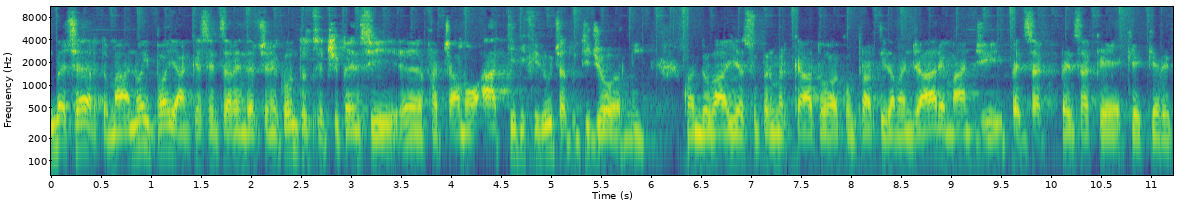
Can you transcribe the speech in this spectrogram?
Beh certo, ma noi poi anche senza rendercene conto, se ci pensi, eh, facciamo atti di fiducia tutti i giorni. Quando vai al supermercato a comprarti da mangiare, mangi, pensa, pensa che, che, che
